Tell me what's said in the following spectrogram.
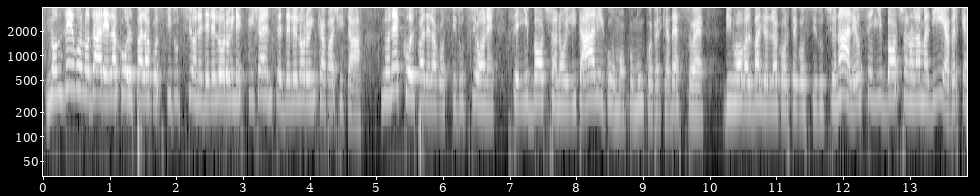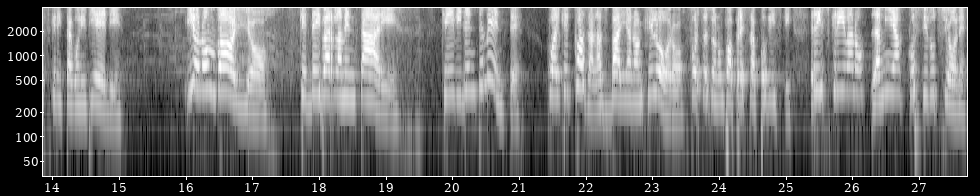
Non devono dare la colpa alla Costituzione delle loro inefficienze e delle loro incapacità. Non è colpa della Costituzione se gli bocciano l'Italicum o comunque perché adesso è di nuovo al vaglio della Corte Costituzionale o se gli bocciano la Madia perché è scritta con i piedi. Io non voglio che dei parlamentari che evidentemente qualche cosa la sbagliano anche loro, forse sono un po' pressappochisti, riscrivano la mia Costituzione.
